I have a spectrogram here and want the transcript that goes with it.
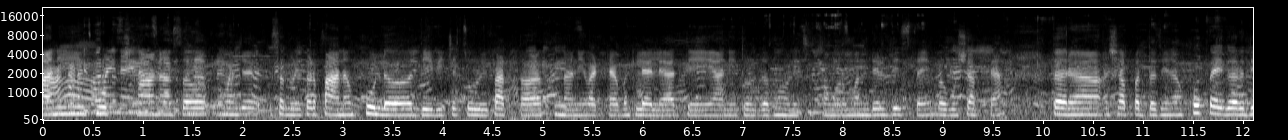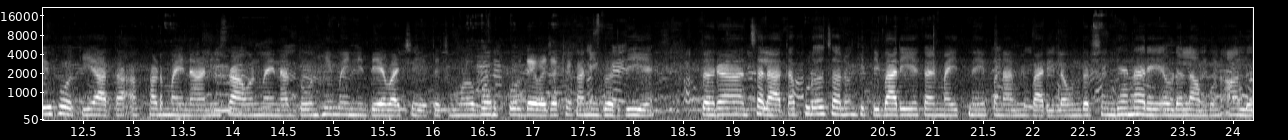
आणि खूप छान असं म्हणजे सगळीकडे पानं फुलं देवीचे चुळी पातळ खुनाने वाट्या भरलेल्या ते आणि तुळजाभवानीचं समोर मंदिर दिसतंय बघू शकता. तर अशा पद्धतीनं खूप काही गर्दी होती. आता आखाड महिना आणि श्रावण महिना दोन्ही महिने देवाचे आहे. त्याच्यामुळं भरपूर देवाच्या ठिकाणी गर्दी आहे. तर चला आता पुढं चालून किती बारी आहे काय माहीत नाही पण आम्ही बारी लावून दर्शन घेणार आहे एवढं लांबून आलो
